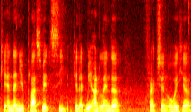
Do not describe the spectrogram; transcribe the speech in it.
okay and then you plus with c. Okay let me underline the fraction over here.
